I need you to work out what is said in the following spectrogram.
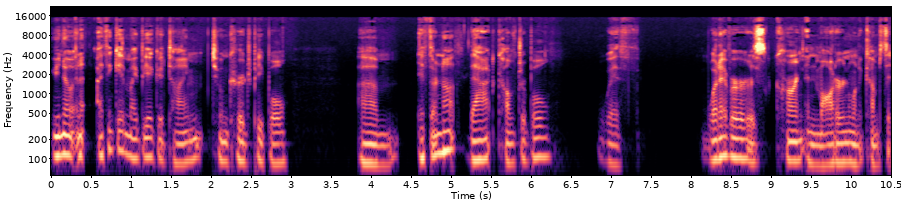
You know, and I think it might be a good time to encourage people um, if they're not that comfortable with whatever is current and modern when it comes to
